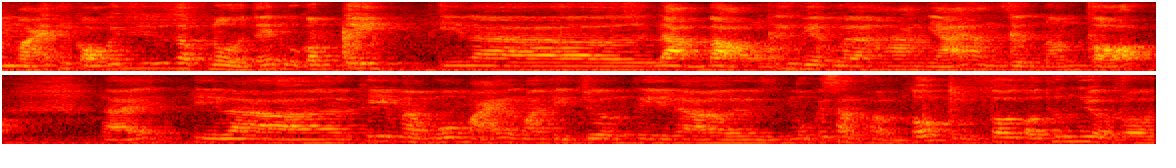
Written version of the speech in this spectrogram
máy thì có cái chữ dập nổi tên của công ty. Thì là đảm bảo cái việc là hàng nhái, hàng dựng nó không có. Đấy, thì là khi mà mua máy ở ngoài thị trường thì là một cái sản phẩm tốt chúng tôi, có thương hiệu rồi,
